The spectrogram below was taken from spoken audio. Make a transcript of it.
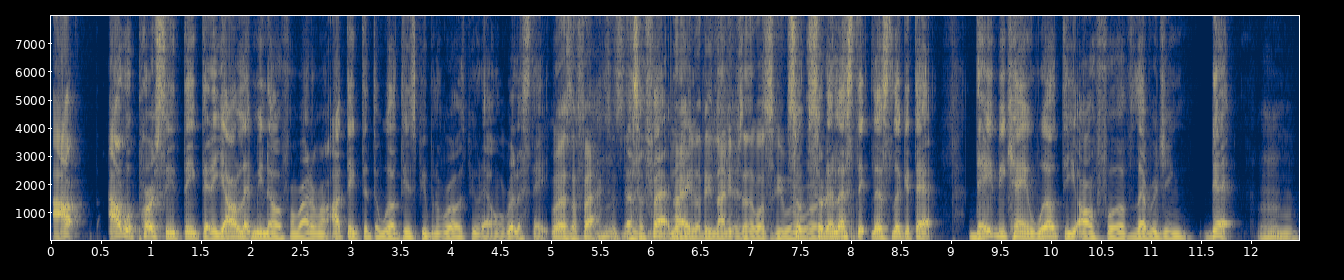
I, I would personally think that and y'all let me know if I'm right or wrong. I think that the wealthiest people in the world is people that own real estate. Well, that's a fact. It's- That's a fact, 90 right? I think ninety percent of the wealthiest people in So, the world. so then let's th- let's look at that. They became wealthy off of leveraging debt. Mhm.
